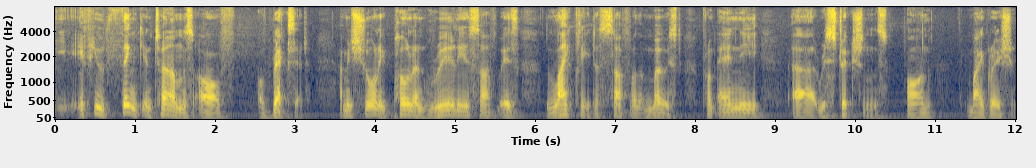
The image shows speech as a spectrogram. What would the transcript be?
if you think in terms of, of Brexit, I mean, surely Poland really is, is likely to suffer the most from any uh, restrictions on migration.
